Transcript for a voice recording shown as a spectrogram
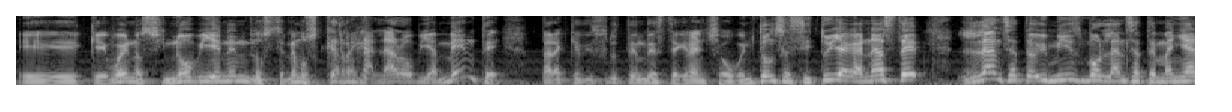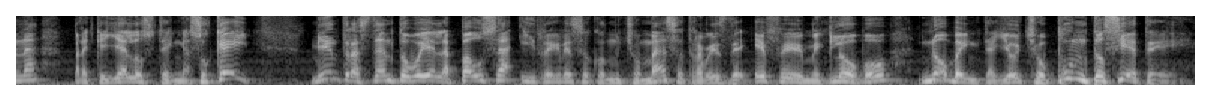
eh, que bueno, si no vienen los tenemos que regalar obviamente para que disfruten de este gran show. Entonces si tú ya ganaste, lánzate hoy mismo, lánzate mañana para que ya los tengas, ¿ok? Mientras tanto voy a la pausa y regreso con mucho más a través de FM Globo 98.7.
